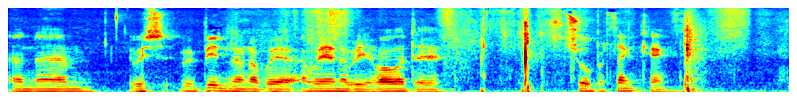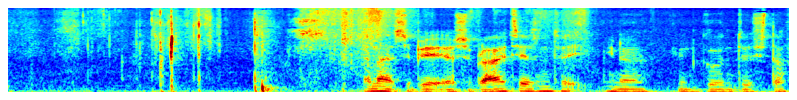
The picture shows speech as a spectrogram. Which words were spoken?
And um, we we've been on a way, away on a wee holiday, sober thinking. And that's the beauty of sobriety, isn't it? You know, you can go and do stuff,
